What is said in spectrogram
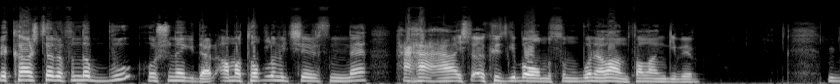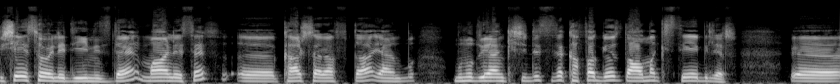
Ve karşı tarafında bu hoşuna gider. Ama toplum içerisinde ha ha ha işte öküz gibi olmuşsun bu ne lan falan gibi bir şey söylediğinizde maalesef e, karşı tarafta yani bu, bunu duyan kişi de size kafa göz dalmak isteyebilir. E,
